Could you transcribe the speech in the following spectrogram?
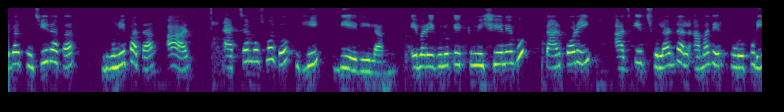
এবার কুচিয়ে রাখা ধনে পাতা আর এক চামচ মতো ঘি দিয়ে দিলাম। এবার এগুলোকে একটু মিশিয়ে নেব। তারপরেই আজকে ছোলার ডাল আমাদের পুরোপুরি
